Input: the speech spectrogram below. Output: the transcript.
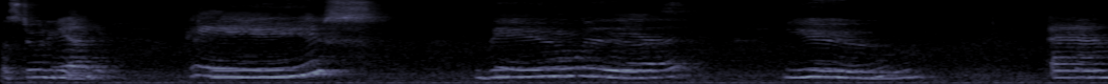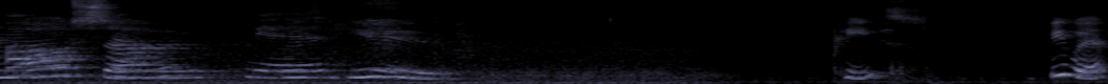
Let's do it again. Peace be with you and also with you. Peace be with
